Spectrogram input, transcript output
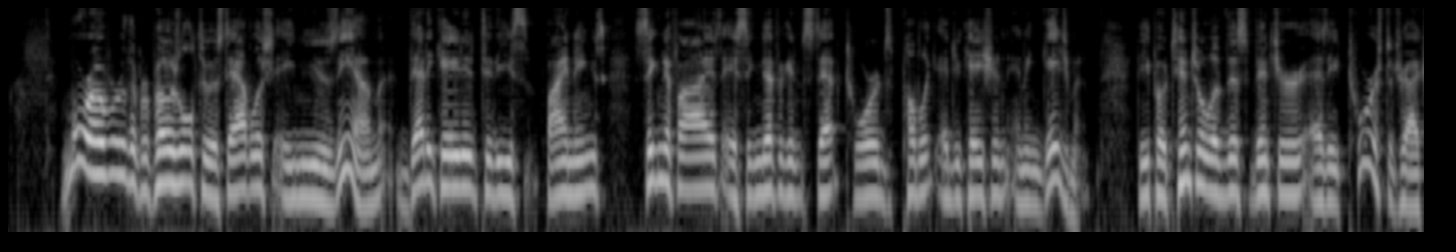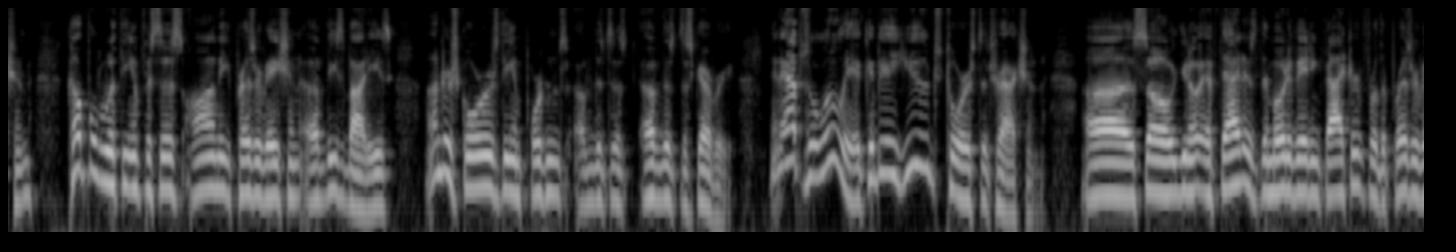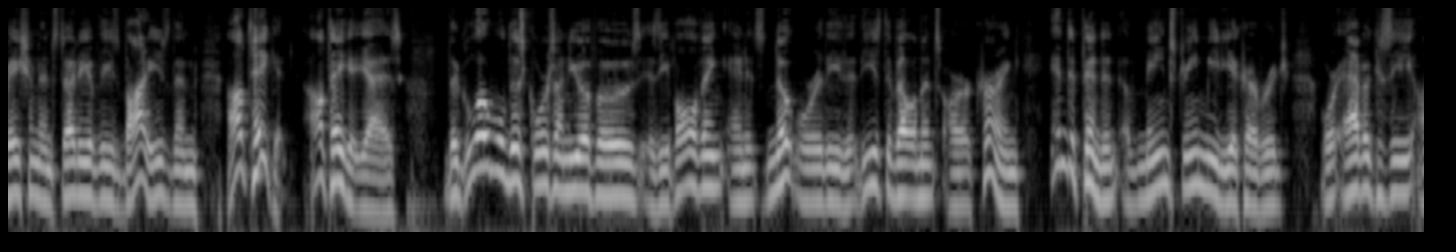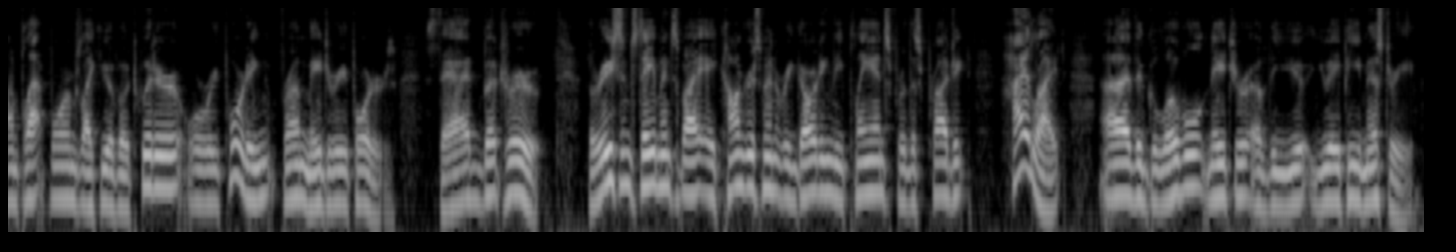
Moreover, the proposal to establish a museum dedicated to these findings signifies a significant step towards public education and engagement. The potential of this venture as a tourist attraction, coupled with the emphasis on the preservation of these bodies, underscores the importance of this, of this discovery. And absolutely, it could be a huge tourist attraction. Uh, so, you know, if that is the motivating factor for the preservation and study of these bodies, then I'll take it. I'll take it, guys. The global discourse on UFOs is evolving, and it's noteworthy that these developments are occurring independent of mainstream media coverage or advocacy on platforms like UFO Twitter or reporting from major reporters. Sad but true. The recent statements by a congressman regarding the plans for this project highlight uh, the global nature of the U- UAP mystery.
